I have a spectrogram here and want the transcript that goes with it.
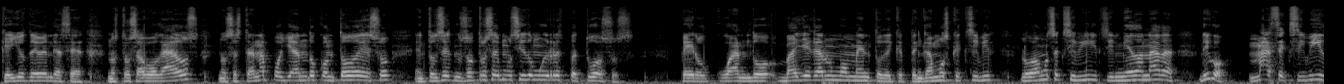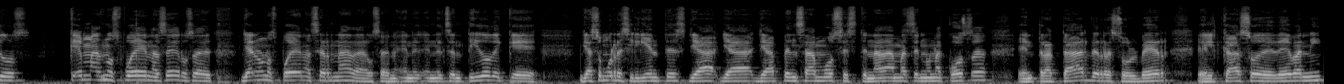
que, ellos deben de hacer. Nuestros abogados nos están apoyando con todo eso, entonces nosotros hemos sido muy respetuosos. Pero cuando va a llegar un momento de que tengamos que exhibir, lo vamos a exhibir sin miedo a nada. Digo, más exhibidos ¿qué más nos pueden hacer? O sea, ya no nos pueden hacer nada, o sea, en, el sentido de que ya somos resilientes, ya, ya, ya pensamos este, nada más en una cosa, en tratar de resolver el caso de Devani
